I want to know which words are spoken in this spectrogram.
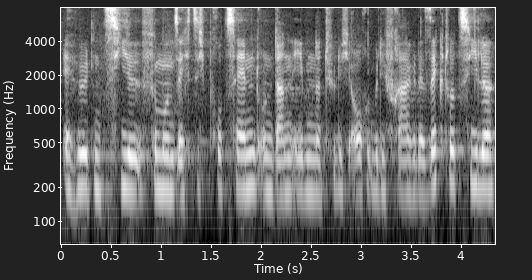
erhöhten Ziel 65 Prozent und dann eben natürlich auch über die Frage der Sektorziele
